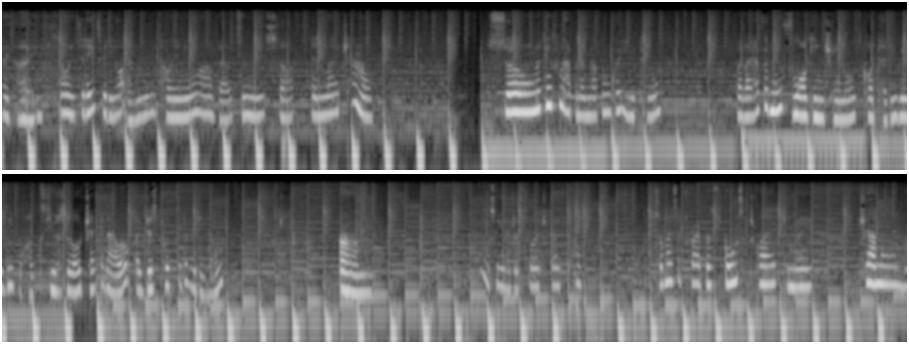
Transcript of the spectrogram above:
Hi guys, so in today's video I'm going to be telling you about some new stuff in my channel. So nothing's going to happen, I'm not going to quit YouTube. But I have a new vlogging channel, it's called Teddy Baby Vlogs. You should go check it out. I just posted a video. Um, so yeah, just to let you guys know. So my subscribers, go subscribe to my channel, my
